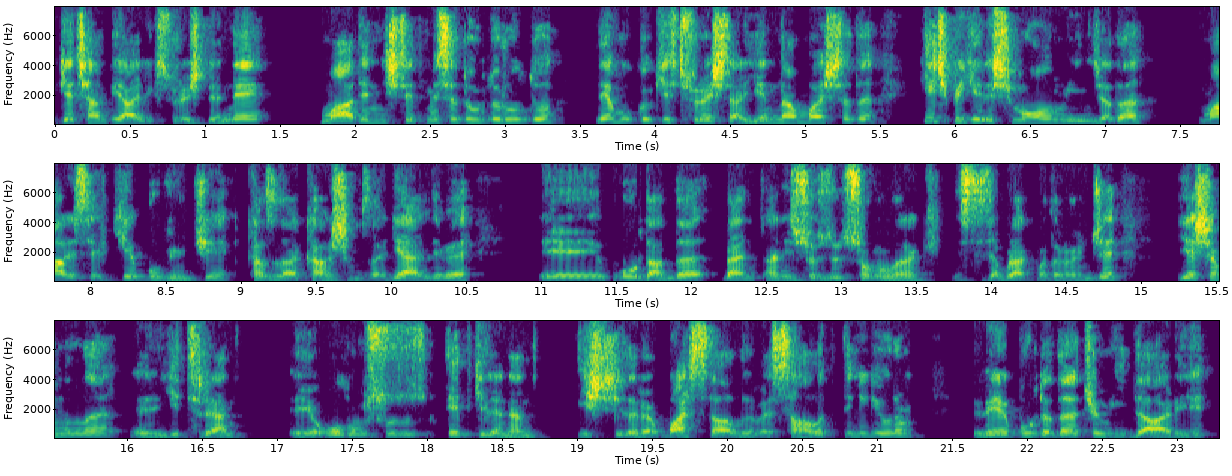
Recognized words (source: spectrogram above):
geçen bir aylık süreçte ne madenin işletmesi durduruldu ne hukuki süreçler yeniden başladı. Hiçbir gelişme olmayınca da maalesef ki bugünkü kaza karşımıza geldi ve e, buradan da ben hani sözü son olarak size bırakmadan önce yaşamını e, yitiren, e, olumsuz etkilenen işçilere başsağlığı ve sağlık diliyorum. Ve burada da tüm idari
